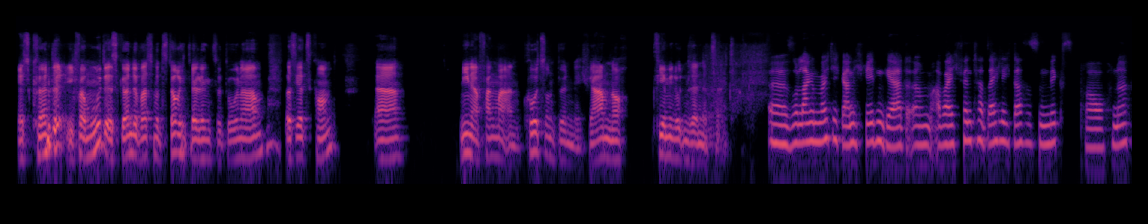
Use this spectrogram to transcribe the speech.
es könnte, ich vermute, es könnte was mit Storytelling zu tun haben, was jetzt kommt. Äh, Nina, fang mal an, kurz und bündig. Wir haben noch vier Minuten Sendezeit. Äh, so lange möchte ich gar nicht reden, Gerd. Ähm, aber ich finde tatsächlich, dass es einen Mix braucht. Ne?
